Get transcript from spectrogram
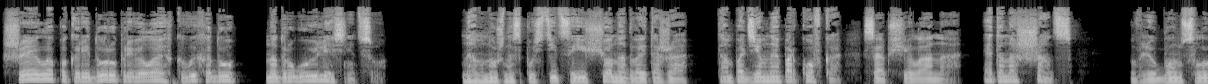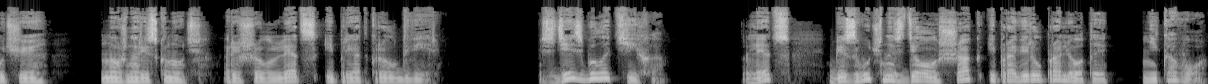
Шейла по коридору привела их к выходу на другую лестницу. «Нам нужно спуститься еще на два этажа. Там подземная парковка», — сообщила она. «Это наш шанс. В любом случае, нужно рискнуть, решил Лец и приоткрыл дверь. Здесь было тихо. Лец беззвучно сделал шаг и проверил пролеты. Никого.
